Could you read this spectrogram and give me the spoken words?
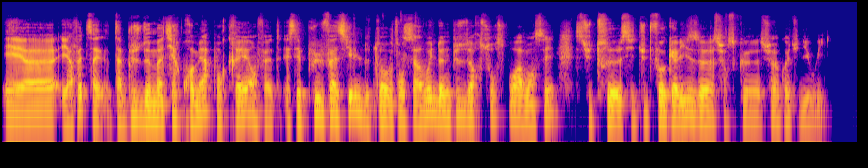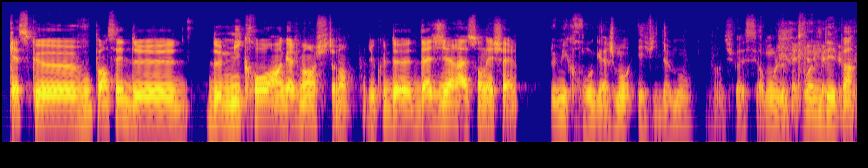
Et, euh, et en fait, tu as plus de matière première pour créer, en fait. Et c'est plus facile, de ton, ton cerveau, il donne plus de ressources pour avancer si tu te, si tu te focalises sur, ce que, sur à quoi tu dis oui. Qu'est-ce que vous pensez de, de micro-engagement, justement Du coup, d'agir à son échelle? Le micro-engagement, évidemment. Enfin, tu vois, c'est vraiment le point de départ.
